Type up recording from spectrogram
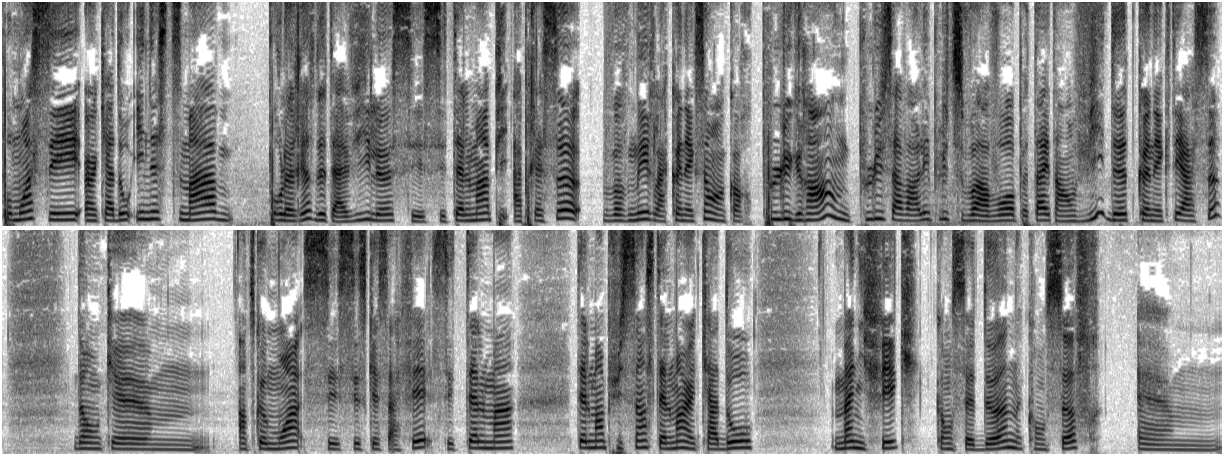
Pour moi, c'est un cadeau inestimable pour le reste de ta vie, là. C'est tellement... Puis après ça, va venir la connexion encore plus grande, plus ça va aller, plus tu vas avoir peut-être envie de te connecter à ça. Donc, euh, en tout cas, moi, c'est ce que ça fait. C'est tellement, tellement puissant, c'est tellement un cadeau magnifique qu'on se donne, qu'on s'offre. Euh,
